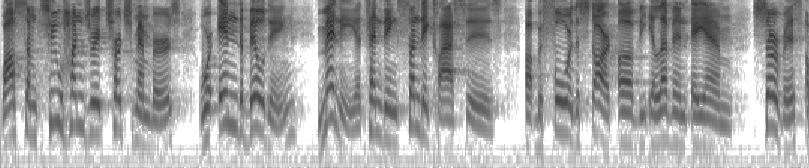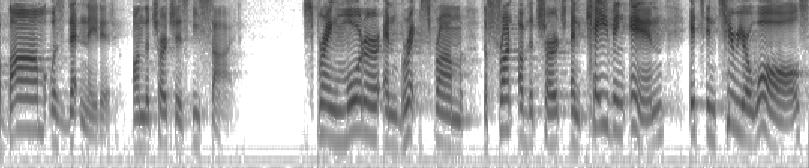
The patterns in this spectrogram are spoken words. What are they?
while some 200 church members were in the building, many attending Sunday classes uh, before the start of the 11 a.m. service, a bomb was detonated on the church's east side, spraying mortar and bricks from the front of the church and caving in its interior walls,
